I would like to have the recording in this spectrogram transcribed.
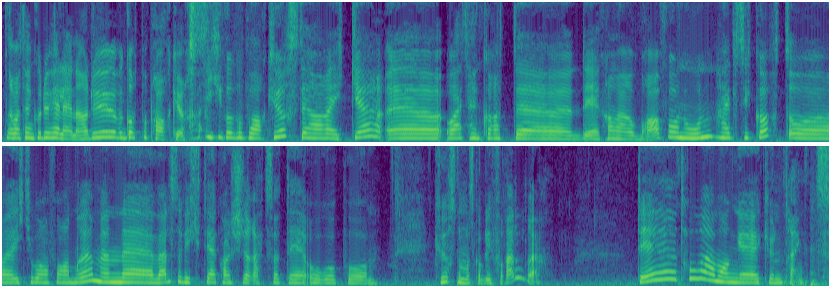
Hva tenker du, Helene? Har du gått på parkurs? Ikke gått på parkurs, det har jeg ikke. Eh, Og jeg tenker at eh, det kan være bra for noen, helt sikkert, og ikke bra for andre. Men eh, vel så viktig er kanskje rett og slett det å gå på kurs når man skal bli foreldre. Det tror jeg mange kunne trengt.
